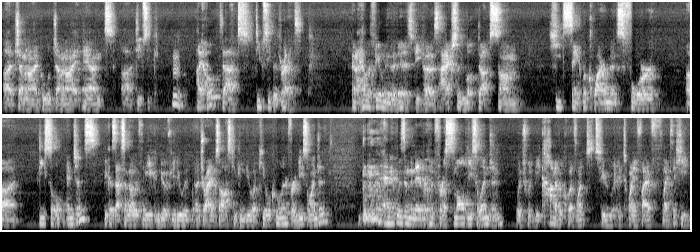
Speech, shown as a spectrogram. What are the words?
uh, Gemini, Google Gemini, and uh, DeepSeek. I hope that DeepSeek is right. And I have a feeling that it is because I actually looked up some heat sink requirements for uh, diesel engines because that's another thing you can do if you do a, dry exhaust. You can do a keel cooler for a diesel engine. and it was in the neighborhood for a small diesel engine, which would be kind of equivalent to a 25, like the heat,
